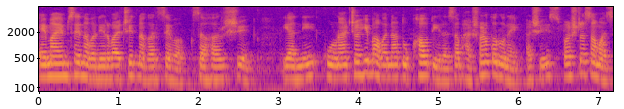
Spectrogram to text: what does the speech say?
एम आय एमचे नवनिर्वाचित नगरसेवक सहर शेख यांनी कोणाच्याही भावना दुखावतील असं भाषण करू नये अशी स्पष्ट समज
